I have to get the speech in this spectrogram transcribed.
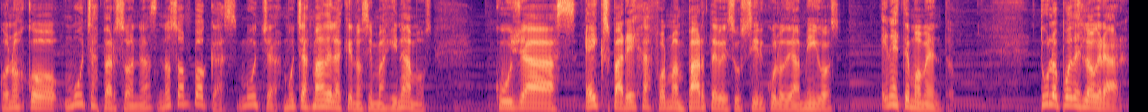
Conozco muchas personas, no son pocas, muchas, muchas más de las que nos imaginamos, cuyas exparejas forman parte de su círculo de amigos en este momento. Tú lo puedes lograr.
